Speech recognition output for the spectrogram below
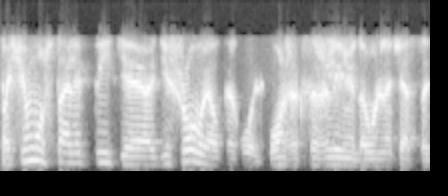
Почему стали пить э, дешевый алкоголь? Он же, к сожалению, довольно часто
